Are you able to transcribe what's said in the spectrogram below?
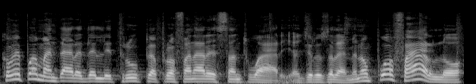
come può mandare delle truppe a profanare il santuario a Gerusalemme? Non può farlo.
